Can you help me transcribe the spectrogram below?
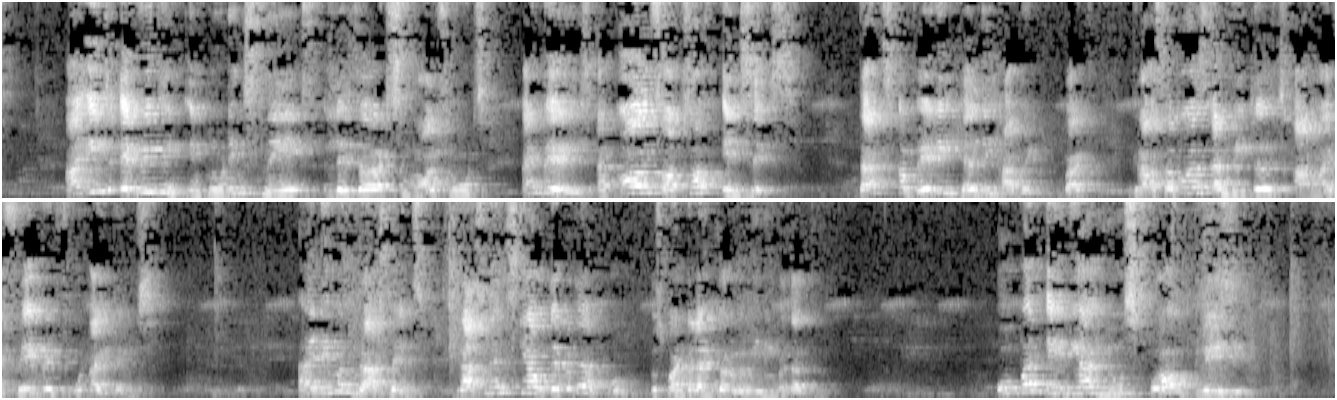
I eat everything including snakes lizards small fruits and berries and all sorts of insects. That's a very healthy habit but grasshoppers and beetles are my favorite food items. I live on grasslands. Grasslands क्या होता है पता है आपको उसको underline करो मैं meaning बताती हूँ open area used for grazing.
